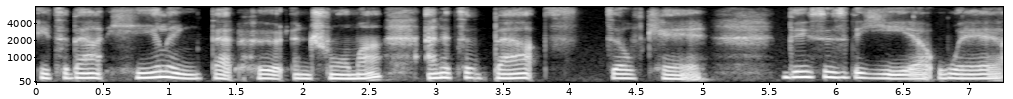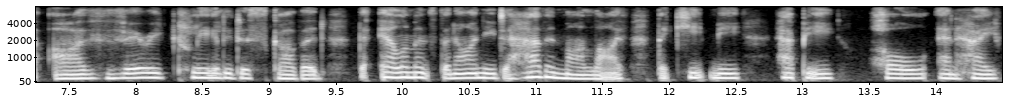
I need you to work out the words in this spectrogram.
it's about healing that hurt and trauma, and it's about self care. This is the year where I've very clearly discovered the elements that I need to have in my life that keep me happy, whole, and, ha-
